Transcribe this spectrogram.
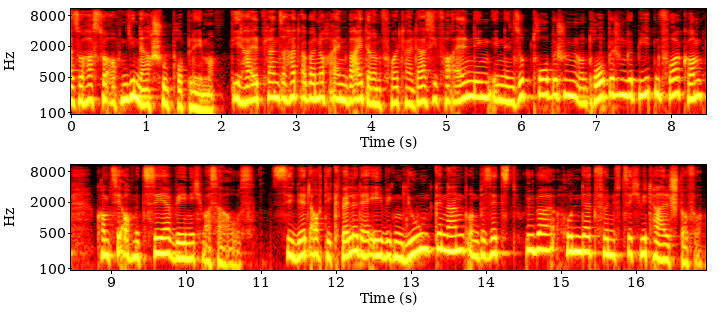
also hast du auch nie Nachschubprobleme. Die Heilpflanze hat aber noch einen weiteren Vorteil. Da sie vor allen Dingen in den subtropischen und tropischen Gebieten vorkommt, kommt sie auch mit sehr wenig Wasser aus. Sie wird auch die Quelle der ewigen Jugend genannt und besitzt über 150 Vitalstoffe.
